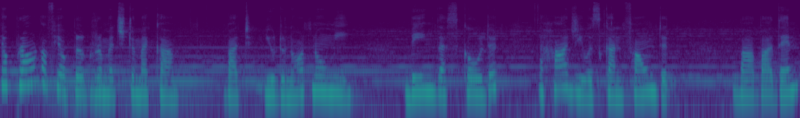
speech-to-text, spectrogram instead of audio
You're proud of your pilgrimage to Mecca, but you do not know me. Being thus scolded, the Haji was confounded. Baba then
